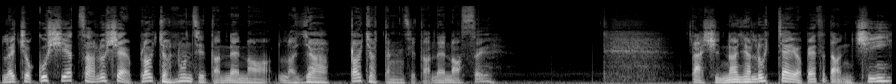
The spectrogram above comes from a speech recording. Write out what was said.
lấy cho cú xia cha lúc xe bao cho nôn gì tận nên nó là do bao cho tăng gì tận nên nó xứ ta chỉ nói cho lúc chơi ở bé tận chi?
